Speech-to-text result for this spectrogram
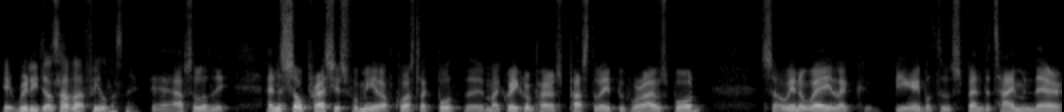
it really does have that feel, doesn't it? Yeah, absolutely. And it's so precious for me, of course, like both uh, my great grandparents passed away before I was born. So, in a way, like being able to spend the time in their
